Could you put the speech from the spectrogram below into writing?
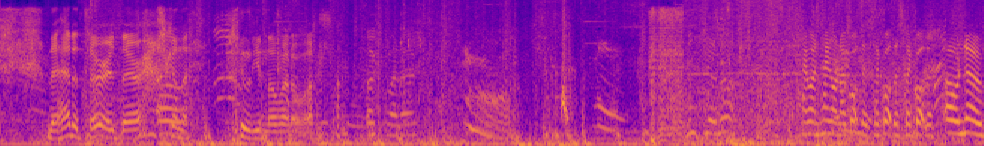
they had a turret there. It's gonna oh. kill you no matter what. Fuck my life. Hang on, hang on, I got this, I got this, I got this. Oh no.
